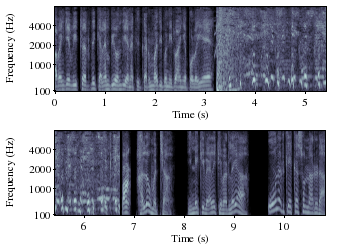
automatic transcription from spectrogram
அவங்க வீட்டுல இருந்து கிளம்பி வந்து எனக்கு கருமாதி பண்ணிடுவாங்க போலயே. ஹலோ மச்சான் இன்னைக்கு வேலைக்கு வரலையா? ஓனர் கேட்க சொன்னாருடா.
